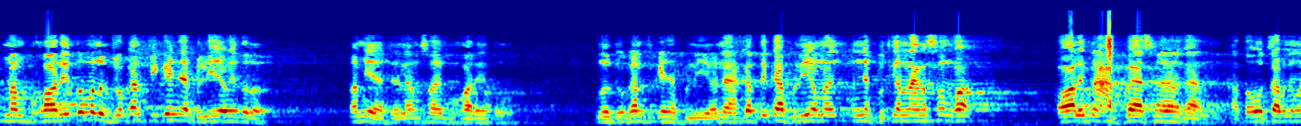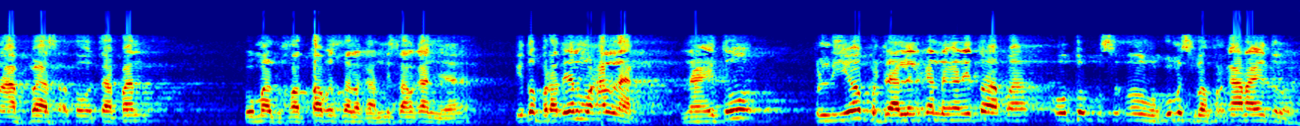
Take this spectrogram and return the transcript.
Imam Bukhari itu menunjukkan fikihnya beliau itu loh. Paham ya dalam Sahih Bukhari itu? Menunjukkan fikihnya beliau. Nah, ketika beliau menyebutkan langsung kok oleh Ibnu Abbas misalkan atau ucapan Ibnu Abbas atau ucapan Umar bin Khattab misalkan, misalkan ya, itu berarti kan mu'allaq. Nah, itu beliau berdalilkan dengan itu apa? Untuk menghukum sebuah perkara itu loh.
